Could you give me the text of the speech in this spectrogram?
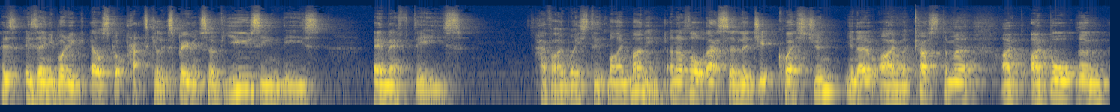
has, has anybody else got practical experience of using these MFDs? Have I wasted my money? And I thought that's a legit question. You know, I'm a customer, I, I bought them,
